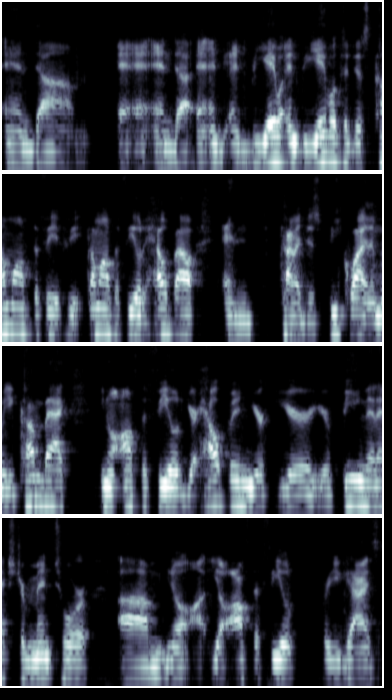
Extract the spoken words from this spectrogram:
and um, and uh, and and be able and be able to just come off the field, come off the field, help out, and kind of just be quiet. And when you come back, you know, off the field, you're helping, you're you're you're being that extra mentor, um, you know, you know, off the field for you guys.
